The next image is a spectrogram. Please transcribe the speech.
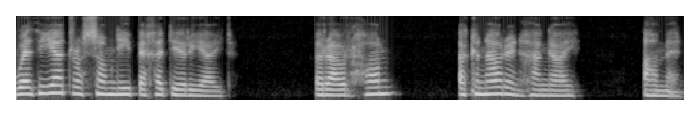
gweddia dros omni bechaduriaid, yr awr hon ac yn awr ein hangau. Amen.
